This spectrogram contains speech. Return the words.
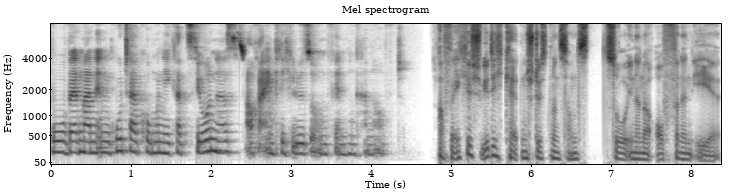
wo, wenn man in guter Kommunikation ist, auch eigentlich Lösungen finden kann oft. Auf welche Schwierigkeiten stößt man sonst so in einer offenen Ehe?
